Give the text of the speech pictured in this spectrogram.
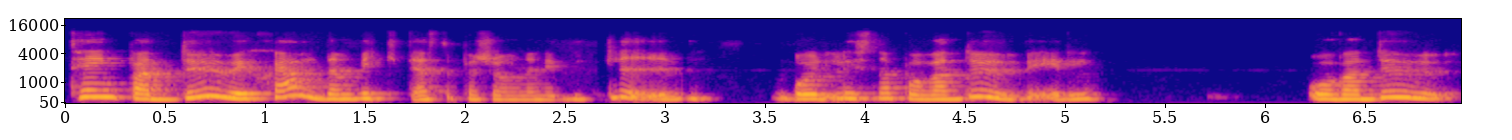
tänk på att du är själv den viktigaste personen i ditt liv och lyssna på vad du vill och vad du,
